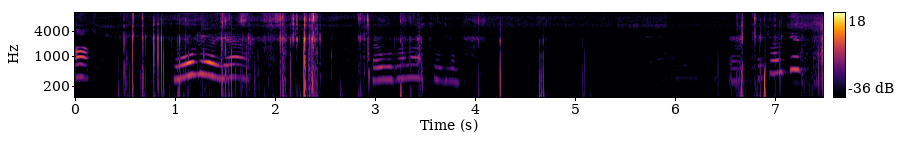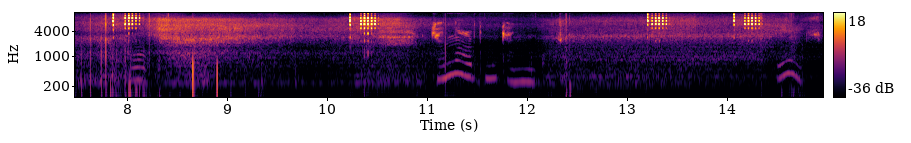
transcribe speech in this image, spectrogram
aa. Ne oluyor ya? Ben buradan atıldım. Evet tekrar gel. Kendi ardımı kendim koyacağım. Neymiş?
